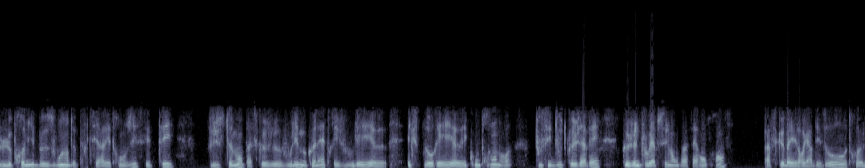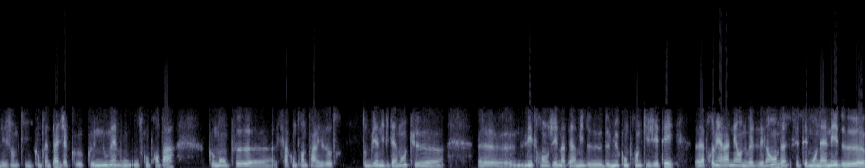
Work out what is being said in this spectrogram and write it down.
le premier besoin de partir à l'étranger, c'était justement parce que je voulais me connaître et je voulais euh, explorer euh, et comprendre tous ces doutes que j'avais, que je ne pouvais absolument pas faire en France, parce que bah, le regard des autres, les gens qui ne comprennent pas, déjà que, nous-mêmes on, ne se comprend pas, comment on peut euh, se faire comprendre par les autres. Donc bien évidemment que euh, l'étranger m'a permis de, de, mieux comprendre qui j'étais. La première année en Nouvelle-Zélande, c'était mon année de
